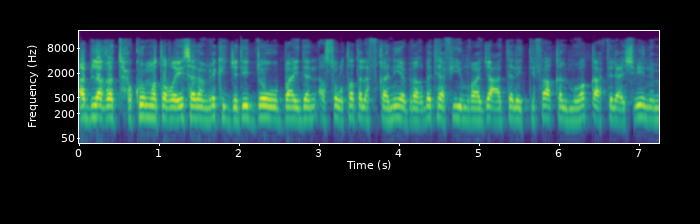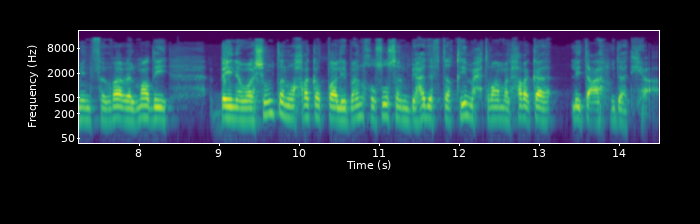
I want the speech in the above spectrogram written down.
أبلغت حكومة الرئيس الأمريكي الجديد جو بايدن السلطات الأفغانية برغبتها في مراجعة الاتفاق الموقع في العشرين من فبراير الماضي بين واشنطن وحركة طالبان خصوصا بهدف تقييم احترام الحركة لتعهداتها.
